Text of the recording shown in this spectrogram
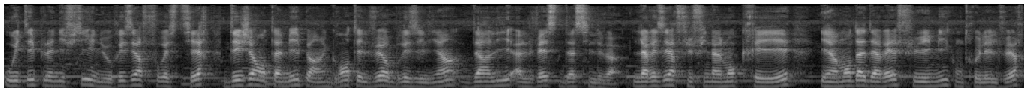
où était planifiée une réserve forestière déjà entamée par un grand éleveur brésilien, Darly Alves da Silva. La réserve fut finalement créée et un mandat d'arrêt fut émis contre l'éleveur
